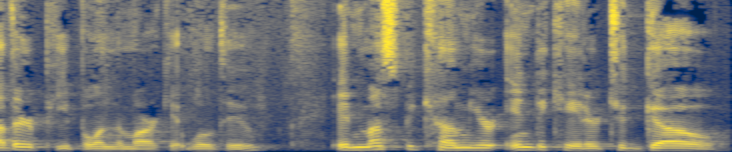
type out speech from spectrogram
other people in the market will do, it must become your indicator to go.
